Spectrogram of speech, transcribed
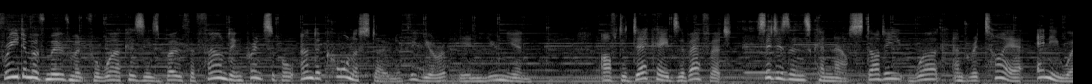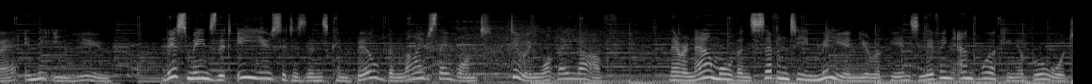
Freedom of movement for workers is both a founding principle and a cornerstone of the European Union. After decades of effort, citizens can now study, work and retire anywhere in the EU. This means that EU citizens can build the lives they want, doing what they love. There are now more than 17 million Europeans living and working abroad.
